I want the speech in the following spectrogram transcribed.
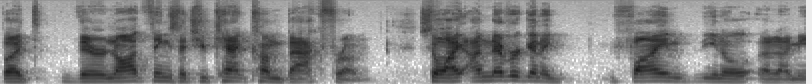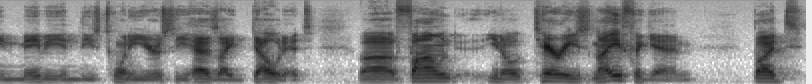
but they're not things that you can't come back from. So I, I'm never gonna find, you know, and I mean, maybe in these 20 years he has, I doubt it, uh, found, you know, Terry's knife again. But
